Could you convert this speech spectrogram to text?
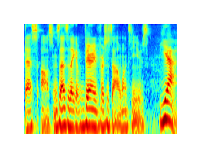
That's awesome. So that's like a very versatile one to use. Yeah.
